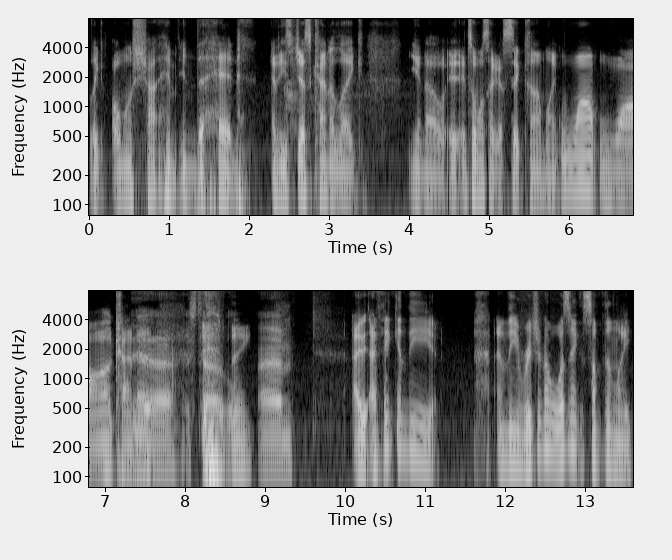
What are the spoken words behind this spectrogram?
like almost shot him in the head and he's just kind of like you know, it, it's almost like a sitcom like wah wah kind of Yeah, it's terrible. thing. um, I, I think in the in the original wasn't it something like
